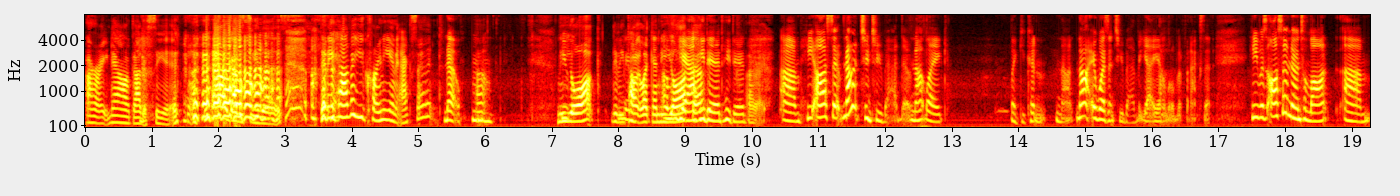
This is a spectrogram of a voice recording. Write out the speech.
All right, now I've got to see it. now I've got to see this. Did he have a Ukrainian accent? No. Mm-mm. New York? Did he talk like a New Oh, Yorker? yeah, he did. He did. All right. Um, he also not too too bad though. Not like like you couldn't not not it wasn't too bad, but yeah, he had a little bit of an accent. He was also known to law, um,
